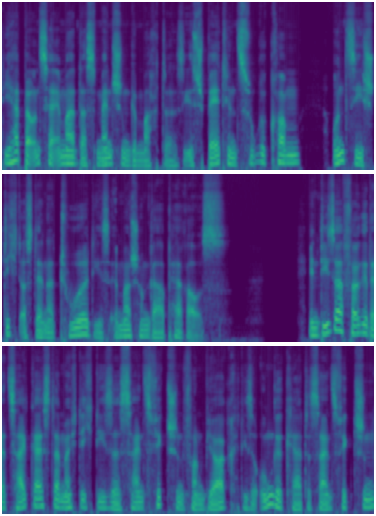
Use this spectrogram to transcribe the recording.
Die hat bei uns ja immer das Menschengemachte. Sie ist spät hinzugekommen und sie sticht aus der Natur, die es immer schon gab, heraus. In dieser Folge der Zeitgeister möchte ich diese Science Fiction von Björk, diese umgekehrte Science Fiction,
